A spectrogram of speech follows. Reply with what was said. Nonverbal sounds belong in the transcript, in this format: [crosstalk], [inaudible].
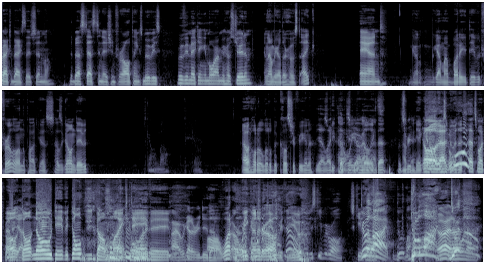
Welcome back to Backstage Cinema, the best destination for all things movies, movie making, and more. I'm your host, Jaden. And I'm your other host, Ike. And We got we got my buddy David Furlough on the podcast. How's it going, David? It's going well. I would hold it a little bit closer if you're gonna Yeah, like speak how we are. little like that. let's Okay. read. Yeah, oh, that, ooh, it. that's much better. Oh, yeah. don't no, David, don't eat the [laughs] Oh mic, David. All right, we got to redo that. Oh, what are we gonna do with no, you? no, just keep it rolling. Just keep Do it rolling. live. Do it live. Do it live. All right, Do it don't live.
